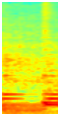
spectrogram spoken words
Bye.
